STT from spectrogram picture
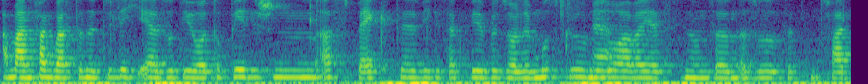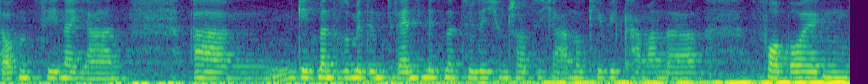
am Anfang war es dann natürlich eher so die orthopädischen Aspekte, wie gesagt Wirbelsäule, Muskel und ja. so, aber jetzt in unseren, also 2010er Jahren ähm, geht man so mit dem Trend mit natürlich und schaut sich an, okay, wie kann man da vorbeugen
